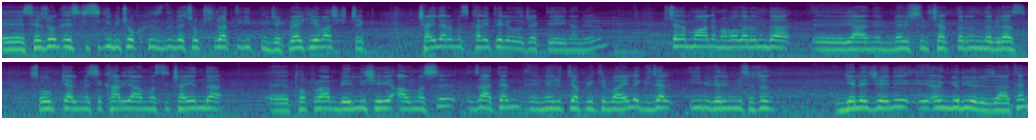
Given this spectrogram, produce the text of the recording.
e, sezon eskisi gibi çok hızlı ve çok süratli gitmeyecek. Belki yavaş gidecek. Çaylarımız kaliteli olacak diye inanıyorum. Bu sene malum havalarında e, yani mevsim şartlarının da biraz soğuk gelmesi, kar yağması, çayın da e, toprağın belli şeyi alması zaten e, mevcut yapı itibariyle güzel, iyi bir verimli sezon geleceğini e, öngörüyoruz zaten.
